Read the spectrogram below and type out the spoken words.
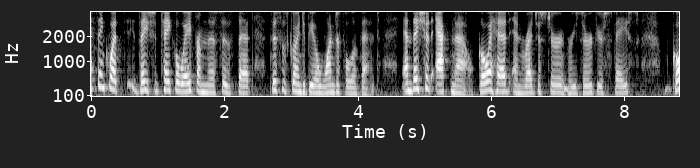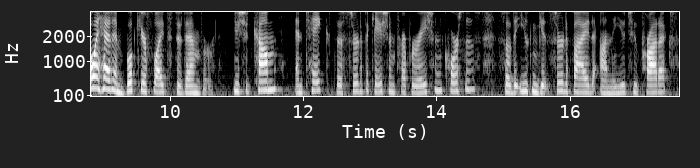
think what they should take away from this is that this is going to be a wonderful event. And they should act now. Go ahead and register and reserve your space. Go ahead and book your flights to Denver. You should come and take the certification preparation courses so that you can get certified on the U2 products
